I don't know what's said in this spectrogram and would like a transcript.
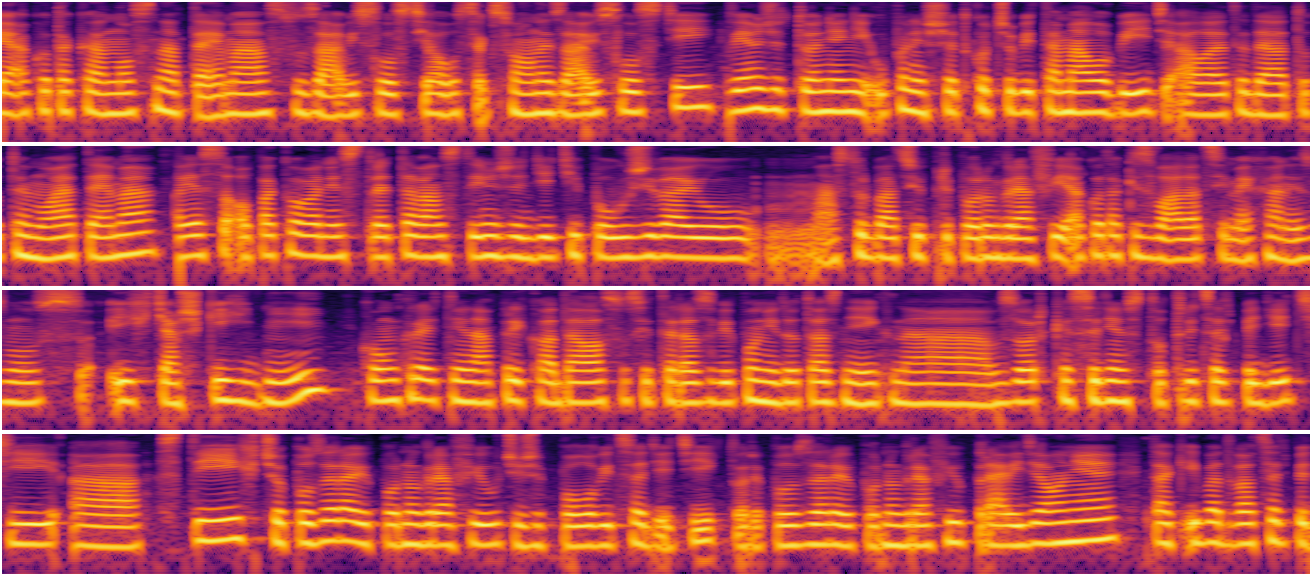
je ako taká nosná téma sú závislosti alebo sexuálne závislosti. Viem, že to není úplne všetko, čo by tam malo byť, ale teda toto je moja téma. Ja sa opakovane stretávam s tým, že deti používajú masturbáciu pri pornografii ako taký zvládací mechanizmus ich ťažkých dní. Konkrétne napríklad dala som si teraz vyplniť dotazník na vzorke 735 detí a z tých, čo pozerajú pornografiu, čiže polovica detí, ktoré pozerajú pornografiu pravidelne, tak iba 25%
